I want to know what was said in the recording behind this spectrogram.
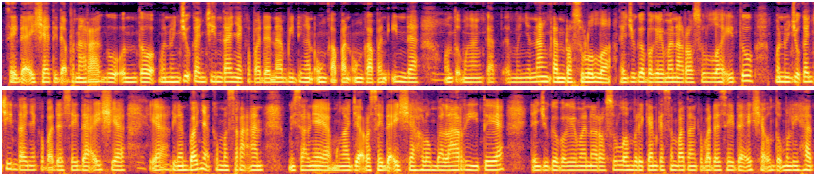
Sayyidah Aisyah tidak pernah ragu untuk menunjukkan cintanya kepada Nabi dengan ungkapan-ungkapan indah hmm. untuk mengangkat eh, menyenangkan Rasulullah dan juga bagaimana Rasulullah itu menunjukkan cintanya kepada Sayyidah Aisyah ya, ya dengan banyak kemesraan misalnya ya mengajak Sayyidah Aisyah Lomba lari itu ya. Dan juga bagaimana Rasulullah memberikan kesempatan kepada Sayyidah Aisyah untuk melihat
